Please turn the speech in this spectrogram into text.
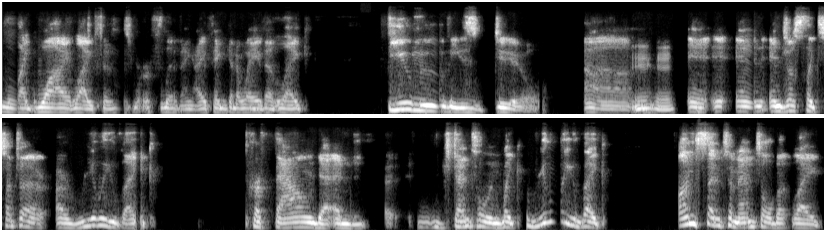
like why life is worth living i think in a way that like few movies do um Mhm. and, and and just like such a, a really like profound and uh, gentle and like really like unsentimental but like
